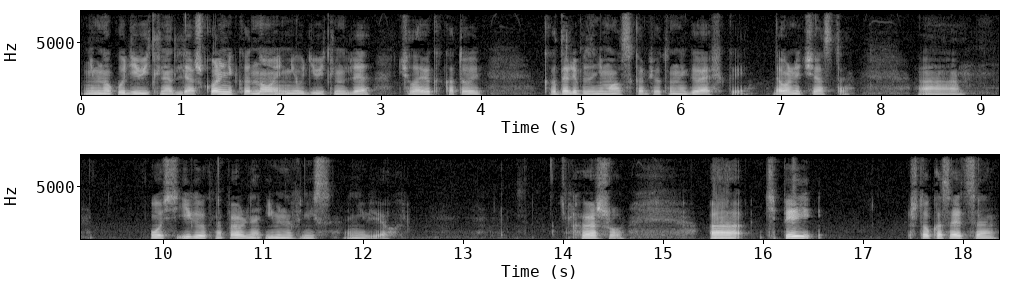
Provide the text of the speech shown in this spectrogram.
немного удивительно для школьника, но не удивительно для человека, который когда-либо занимался компьютерной графикой. Довольно часто э, ось y направлена именно вниз, а не вверх. Хорошо. А теперь, что касается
